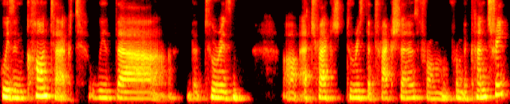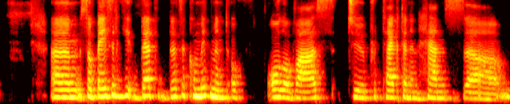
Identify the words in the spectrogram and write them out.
who is in contact with the, the tourism uh, attract tourist attractions from from the country. Um, so basically, that that's a commitment of all of us to protect and enhance um,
